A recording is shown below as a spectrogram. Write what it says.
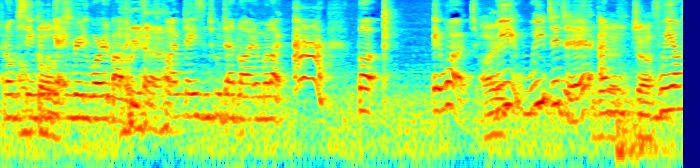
and obviously Oh, we were getting really worried about Oh, it. yeah. Five days into a deadline, and we're like, ah, but. It worked. I- we we did it, We did and just- we are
